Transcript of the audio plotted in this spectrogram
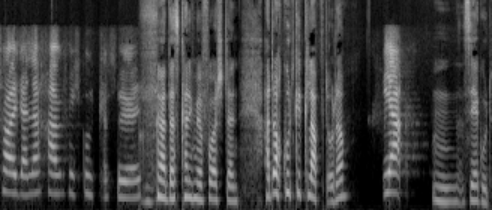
toll, danach habe ich mich gut gefühlt. Ja, das kann ich mir vorstellen. Hat auch gut geklappt, oder? Ja. Sehr gut.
